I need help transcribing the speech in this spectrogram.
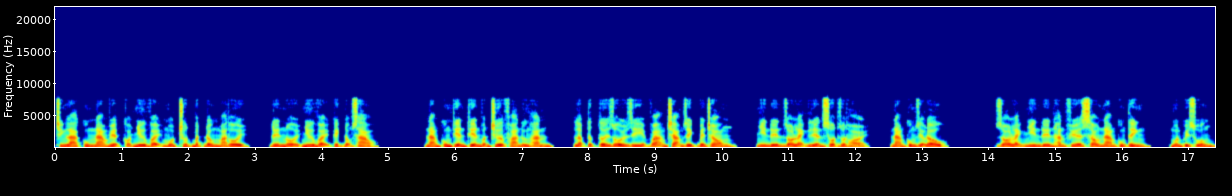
chính là cùng Nam Việt có như vậy một chút bất đồng mà thôi, đến nỗi như vậy kích động sao. Nam cung thiên thiên vẫn chưa phản ứng hắn, lập tức tới rồi dĩ vãng chạm dịch bên trong, nhìn đến gió lạnh liền sốt ruột hỏi, Nam cung rượu đâu? Gió lạnh nhìn đến hắn phía sau Nam cung tinh, muốn quỳ xuống,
